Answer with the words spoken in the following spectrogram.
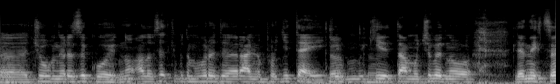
е, чого вони ризикують. Ну але все-таки будемо говорити реально про дітей, які, Так, так. там очевидно для них це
